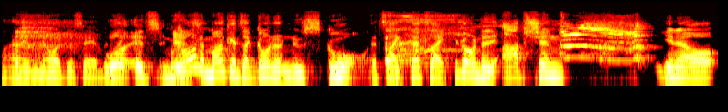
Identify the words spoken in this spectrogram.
I don't even know what to say. But Well, like, it's, going it's to Monken's like going to a new school. It's like that's like you're going to the option, you know,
